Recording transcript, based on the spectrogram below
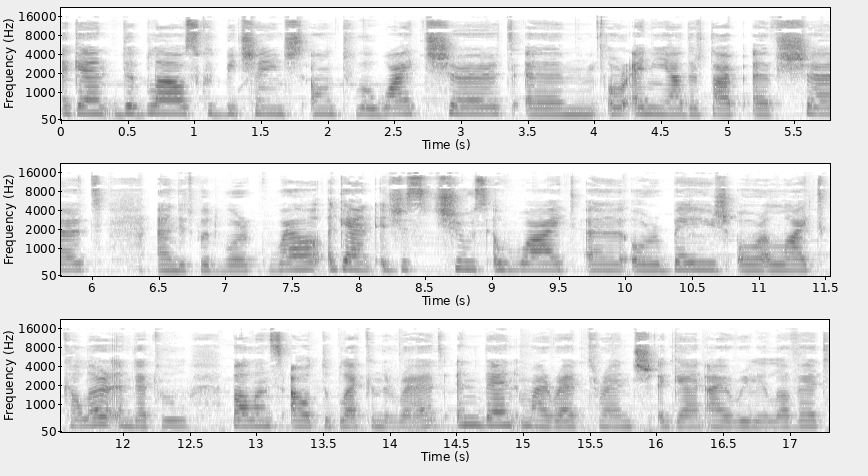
Again the blouse could be changed onto a white shirt um, or any other type of shirt and it would work well. Again just choose a white uh, or beige or a light color and that will balance out the black and the red and then my red trench again I really love it.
